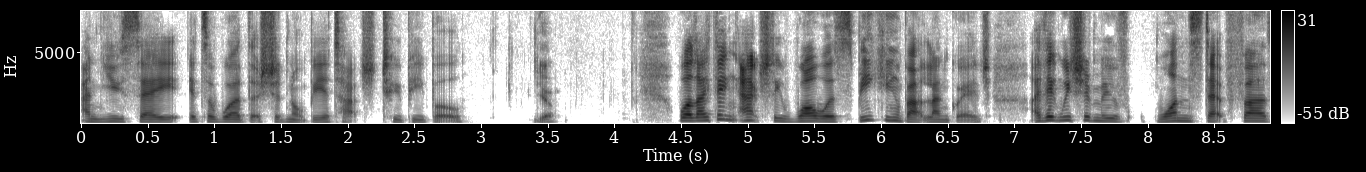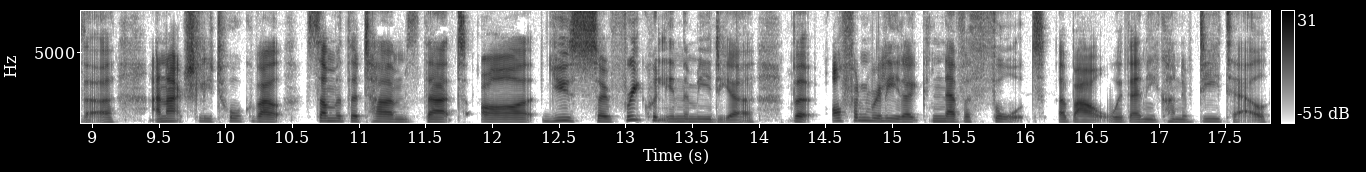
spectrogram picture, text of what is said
and you say it's a word that should not be attached to people. Yeah. Well, I think actually, while we're speaking about language, I think we should move one step further and actually talk about some of the terms that are used so frequently in the media, but often really like never thought about with any kind of detail.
